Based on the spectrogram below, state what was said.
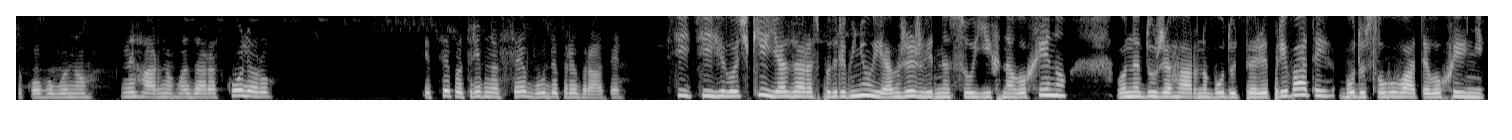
Такого воно негарного зараз кольору. І це потрібно все буде прибрати. Всі ці гілочки я зараз подрібню, я вже ж віднесу їх на лохину. Вони дуже гарно будуть перепрівати, буду слугувати лохині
